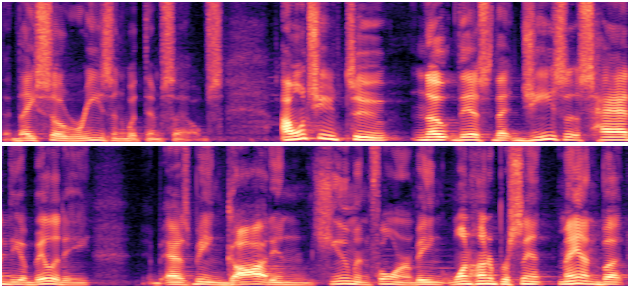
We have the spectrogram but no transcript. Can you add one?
that they so reasoned with themselves. I want you to note this that Jesus had the ability, as being God in human form, being 100% man, but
